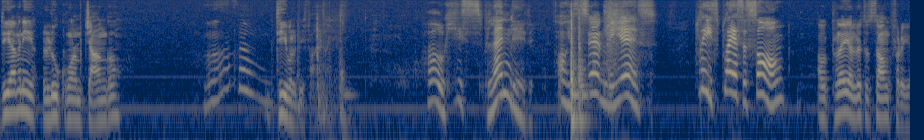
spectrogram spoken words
do you have any lukewarm Django? Tea will be fine. Oh, he's splendid. Oh, he certainly is. Please play us a song. I will play a little song for you.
